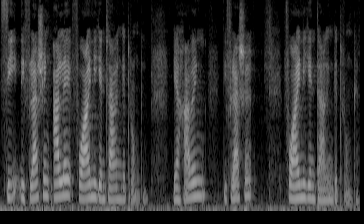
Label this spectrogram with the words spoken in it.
sie, die Flaschen, alle vor einigen Tagen getrunken. Wir haben die Flasche vor einigen Tagen getrunken.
